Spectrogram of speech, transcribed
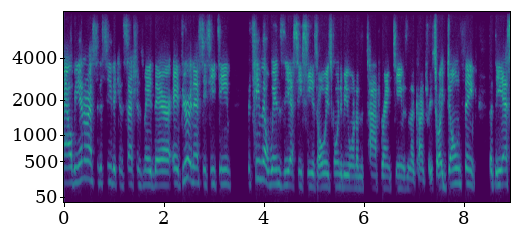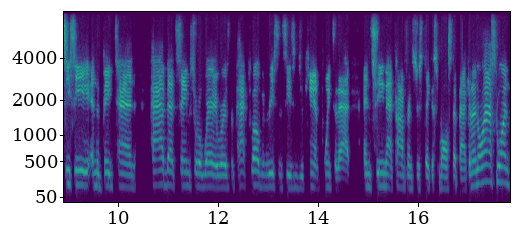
I'll be interested to see the concessions made there. If you're an SEC team, the team that wins the SEC is always going to be one of the top ranked teams in the country. So I don't think that the SEC and the Big Ten have that same sort of worry. Whereas the Pac 12 in recent seasons, you can't point to that and seeing that conference just take a small step back. And then the last one,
